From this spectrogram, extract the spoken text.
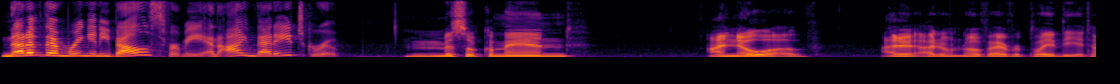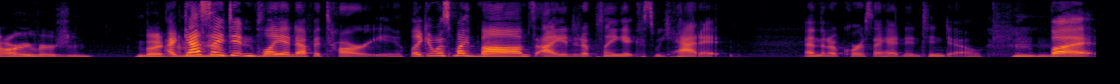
None of them ring any bells for me, and I'm that age group. Missile Command, I know of. I, don't- I don't know if I ever played the Atari version, but I, mean, guess I didn't play enough Atari. Like it was my mom's. I ended up playing it because we had it, and then of course I had Nintendo. Mm-hmm. But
